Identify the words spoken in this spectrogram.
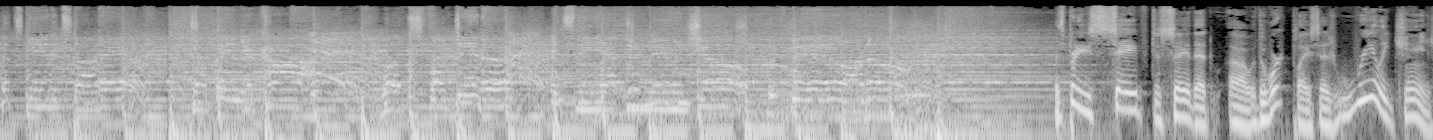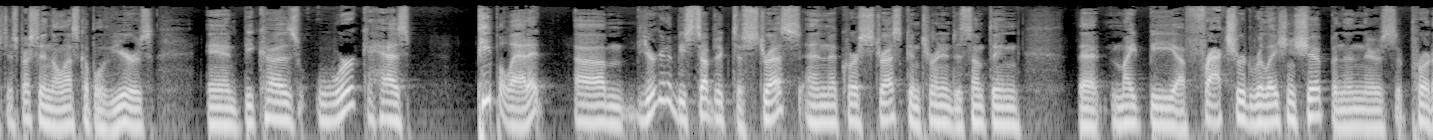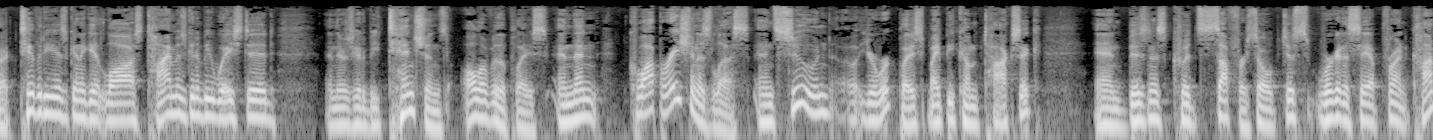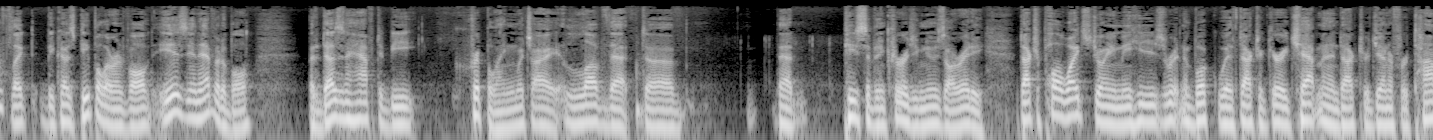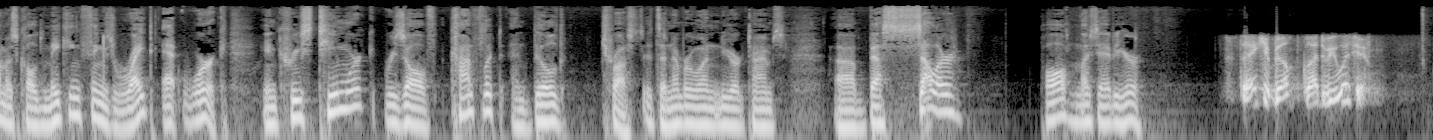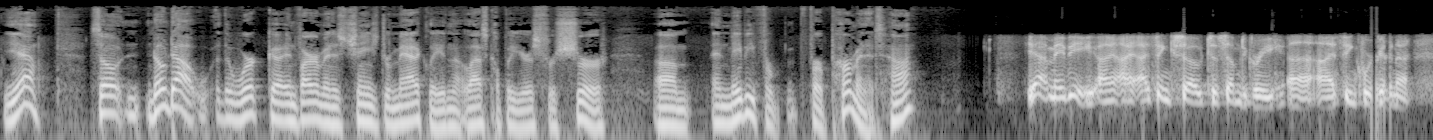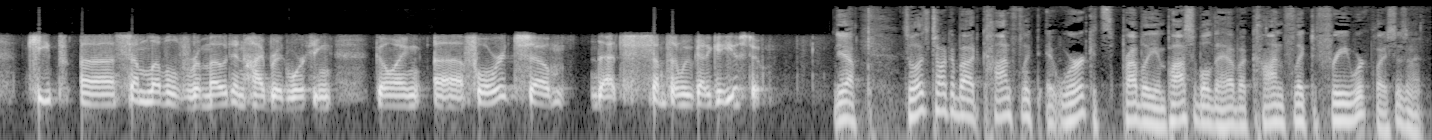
Let's get it started. It's. It's pretty safe to say that uh, the workplace has really changed, especially in the last couple of years. And because work has people at it um, you're going to be subject to stress. And of course, stress can turn into something that might be a fractured relationship. And then there's productivity is going to get lost, time is going to be wasted, and there's going to be tensions all over the place. And then cooperation is less. And soon uh, your workplace might become toxic and business could suffer. So just we're going to say up front conflict because people are involved is inevitable, but it doesn't have to be crippling, which I love that uh, that piece of encouraging news already. Dr. Paul White's joining me. He's written a book with Dr. Gary Chapman and Dr. Jennifer Thomas called Making Things Right at Work Increase Teamwork, Resolve Conflict, and Build Trust. It's a number one New York Times uh, bestseller. Paul, nice to have you here. Thank you, Bill. Glad to be with you. Yeah. So, no doubt, the work uh, environment has changed dramatically in the last couple of years, for sure, um, and maybe for for permanent, huh? Yeah, maybe. I, I think so to some degree. Uh, I think we're going to keep uh, some level of remote and hybrid working going uh, forward. So that's something we've got to get used to. Yeah. So let's talk about conflict at work. It's probably impossible to have a conflict free workplace, isn't it?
